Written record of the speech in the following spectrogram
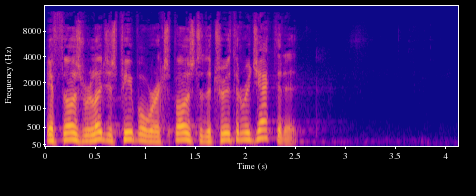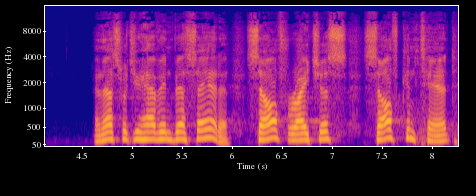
If those religious people were exposed to the truth and rejected it. And that's what you have in Bethsaida. Self-righteous, self-content,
